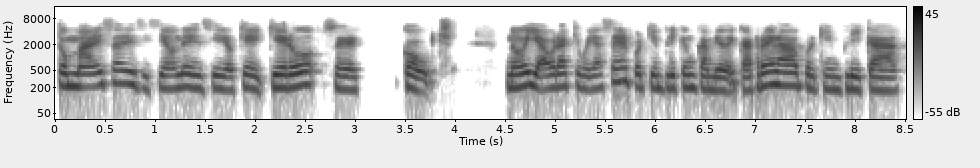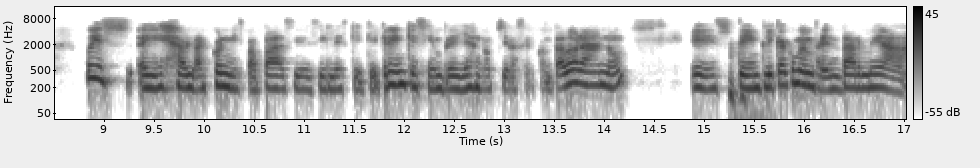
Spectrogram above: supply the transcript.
tomar esa decisión de decir, ok, quiero ser coach, ¿no? Y ahora, ¿qué voy a hacer? Porque implica un cambio de carrera, porque implica pues eh, hablar con mis papás y decirles que, que, creen que siempre ya no quiero ser contadora, ¿no? Este, implica como enfrentarme a,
